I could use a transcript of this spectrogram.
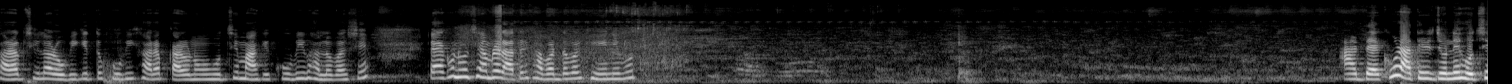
খারাপ ছিল। আর অভিকের তো খুবই খারাপ, কারণ ও হচ্ছে মাকে খুবই ভালোবাসে। তো এখন হচ্ছে আমরা রাতের খাবার দাবার খেয়ে নেব। আর দেখো, রাতের জন্য হচ্ছে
